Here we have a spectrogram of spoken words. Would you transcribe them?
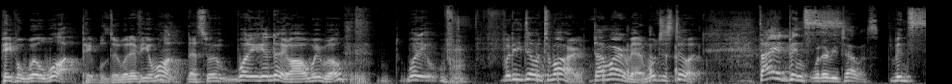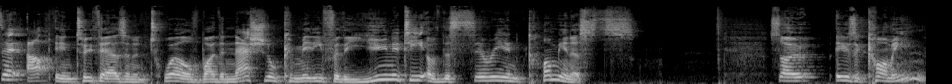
People will what? People do whatever you want. That's what, what are you going to do? Oh, we will. What are, you, what are you doing tomorrow? Don't worry about it. We'll just do it. They had been Whatever you tell us. been set up in 2012 by the National Committee for the Unity of the Syrian Communists. So he was a commie.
